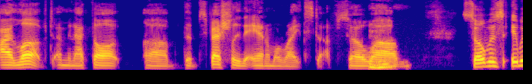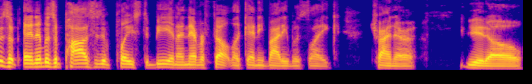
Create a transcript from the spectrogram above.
I loved. I mean, I thought, uh, the, especially the animal rights stuff. So, mm-hmm. um, so it was, it was a, and it was a positive place to be. And I never felt like anybody was like trying to, you know,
